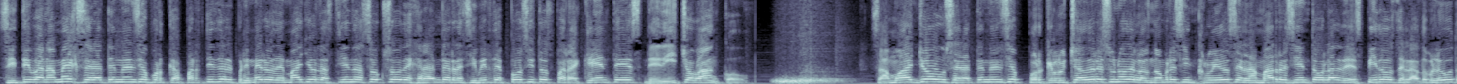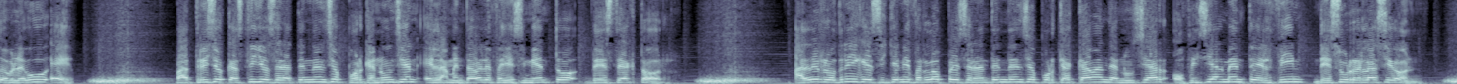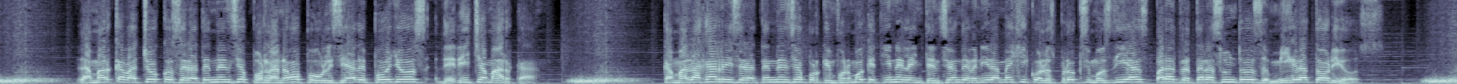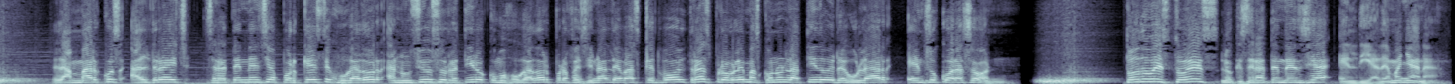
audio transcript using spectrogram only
Citibanamex será tendencia porque a partir del primero de mayo las tiendas OXO dejarán de recibir depósitos para clientes de dicho banco. Samoa Joe será tendencia porque el luchador es uno de los nombres incluidos en la más reciente ola de despidos de la WWE. Patricio Castillo será tendencia porque anuncian el lamentable fallecimiento de este actor. Alex Rodríguez y Jennifer López serán tendencia porque acaban de anunciar oficialmente el fin de su relación. La marca Bachoco será tendencia por la nueva publicidad de pollos de dicha marca. Kamala Harris será tendencia porque informó que tiene la intención de venir a México en los próximos días para tratar asuntos migratorios. La Marcos Aldrich será tendencia porque este jugador anunció su retiro como jugador profesional de básquetbol tras problemas con un latido irregular en su corazón. Todo esto es lo que será tendencia el día de mañana.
